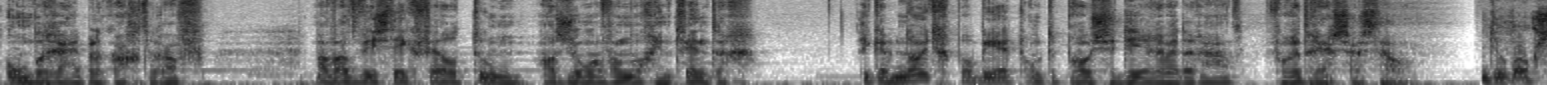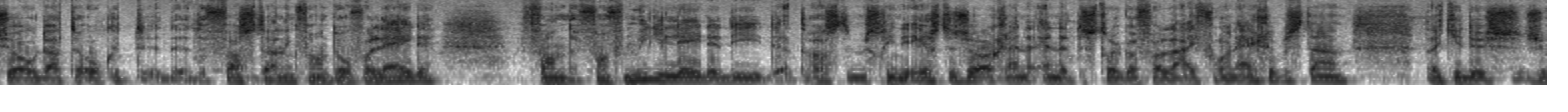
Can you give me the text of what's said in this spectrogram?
Onbegrijpelijk achteraf. Maar wat wist ik veel toen, als jongen van nog geen twintig? Ik heb nooit geprobeerd om te procederen bij de Raad voor het rechtsherstel natuurlijk ook zo dat ook het, de, vaststelling van het overlijden van, van familieleden, die, dat was de, misschien de eerste zorg, en, en het struggle for life voor een eigen bestaan. Dat je dus zo,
